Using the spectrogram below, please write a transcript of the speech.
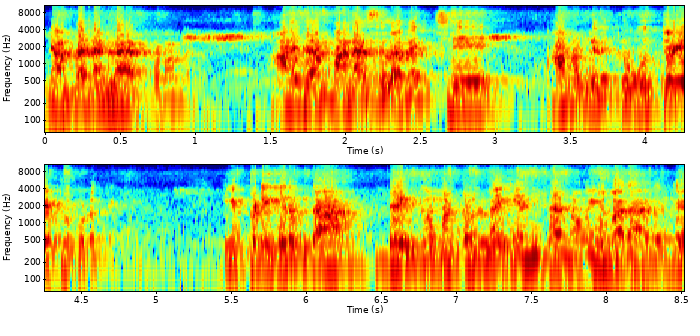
நம்ம நல்லா இருக்கணும். அதை மனசுல வச்சு அவங்களுக்கு ஒத்துழைப்பு கொடுங்க. இப்படி இருந்தா டெங்கு மட்டும் இல்லை எந்த நோயும் வராதுங்க.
